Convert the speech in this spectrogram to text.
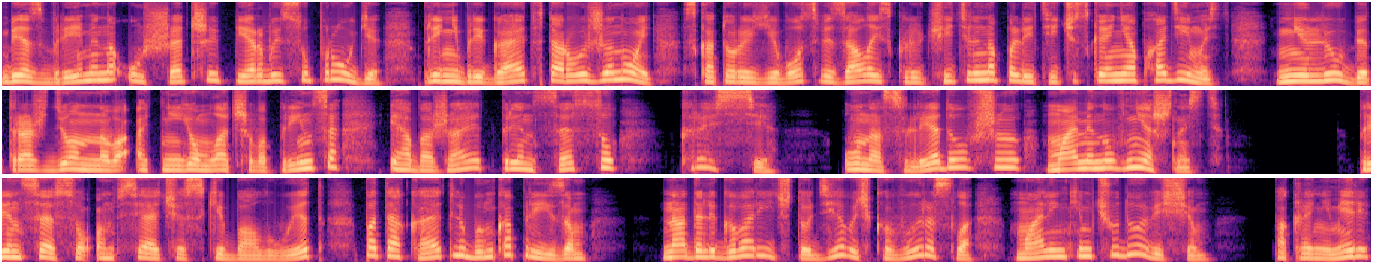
безвременно ушедшей первой супруге, пренебрегает второй женой, с которой его связала исключительно политическая необходимость, не любит рожденного от нее младшего принца и обожает принцессу Кресси, унаследовавшую мамину внешность. Принцессу он всячески балует, потакает любым капризом — надо ли говорить, что девочка выросла маленьким чудовищем? По крайней мере,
